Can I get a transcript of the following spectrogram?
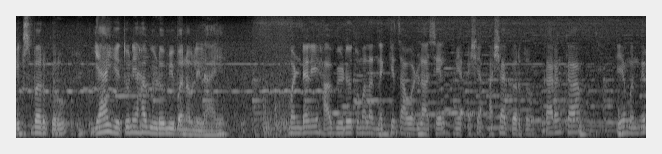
एक्सप्लोर करू. या हेतूने हा व्हिडिओ मी बनवलेला आहे. मंडळी हा व्हिडिओ तुम्हाला नक्कीच आवडला असेल. मी अशा आशा करतो. कारण का हे मंदिर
